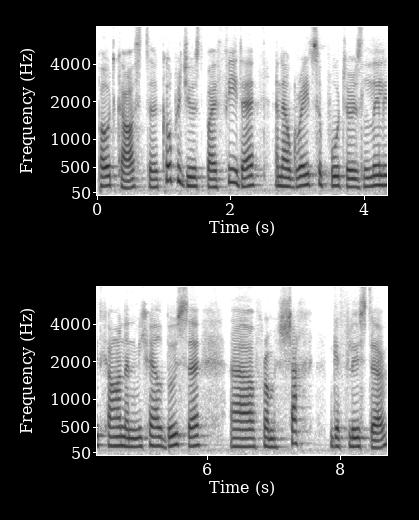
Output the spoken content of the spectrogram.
podcast, uh, co produced by FIDE and our great supporters Lilli Hahn and Michael Busse uh, from Schachgeflüster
